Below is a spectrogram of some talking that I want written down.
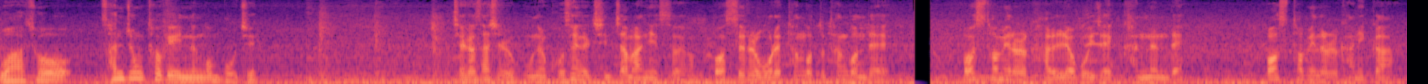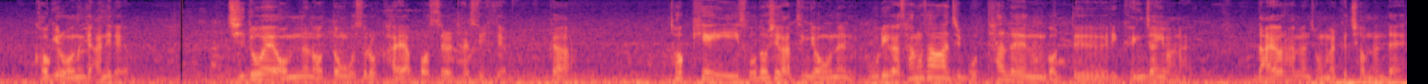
와, 저 산중턱에 있는 건 뭐지? 제가 사실 오늘 고생을 진짜 많이 했어요. 버스를 오래 탄 것도 탄 건데 버스 터미널을 가려고 이제 갔는데 버스 터미널을 가니까 거기로 오는 게 아니래요. 지도에 없는 어떤 곳으로 가야 버스를 탈 수 있대요. 그러니까 터키의 이 소도시 같은 경우는 우리가 상상하지 못하는 것들이 굉장히 많아요. 나열하면 정말 끝이 없는데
